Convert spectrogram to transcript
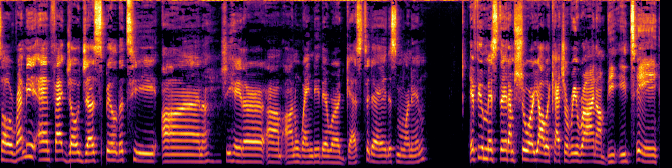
So Remy and Fat Joe just spilled the tea on Shether um, on Wendy. They were guests today, this morning. If you missed it, I'm sure y'all will catch a rerun on BET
